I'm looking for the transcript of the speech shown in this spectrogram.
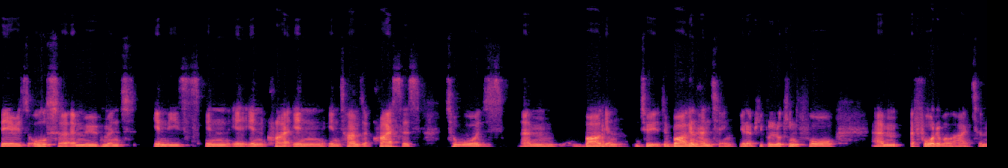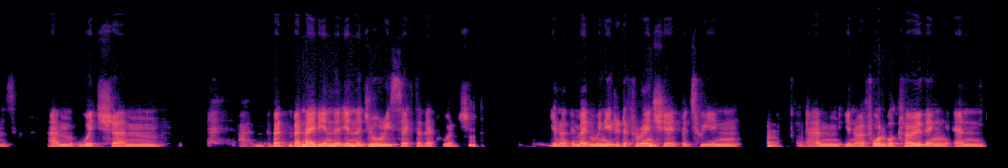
there is also a movement in these in in in in times of crisis towards um, bargain to, to, bargain hunting. You know, people looking for um, affordable items, um, which um, but but maybe in the in the jewelry sector that would you know maybe we need to differentiate between um, you know affordable clothing and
